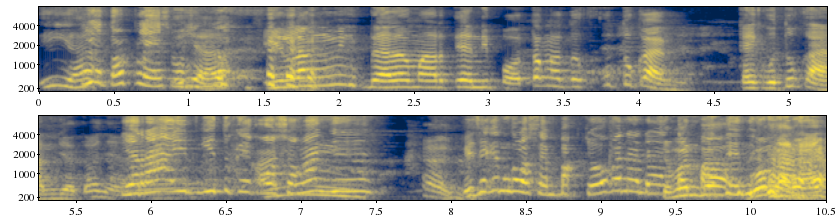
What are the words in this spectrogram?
Iya. iya toples maksud Iya. gua hilang nih dalam artian dipotong atau kutukan Kayak kutukan jatuhnya. ya raib gitu kayak kosong aja biasanya kan kalau sempak cowok kan ada Cuman gua gua nggak nanya,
